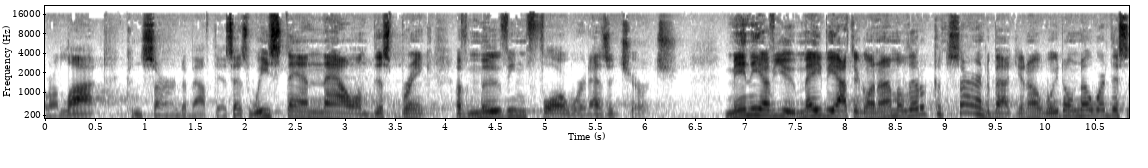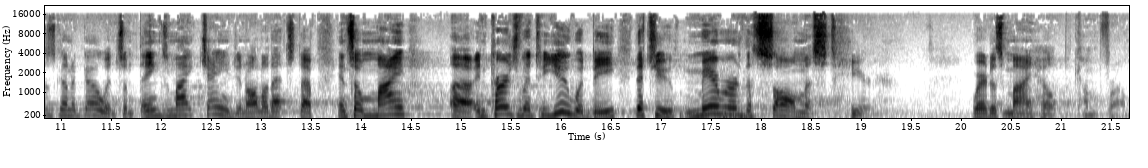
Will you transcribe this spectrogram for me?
or a lot concerned about this. As we stand now on this brink of moving forward as a church, many of you may be out there going, I'm a little concerned about, you know, we don't know where this is going to go and some things might change and all of that stuff. And so, my uh, encouragement to you would be that you mirror the psalmist here. Where does my help come from?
